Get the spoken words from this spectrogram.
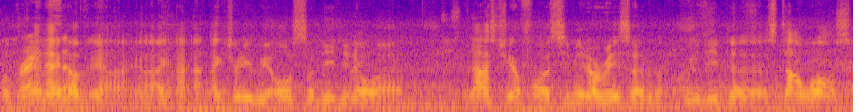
Well, great. And I love, yeah. I, I, actually, we also did, you know, uh, last year for a similar reason, we did uh, Star Wars.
